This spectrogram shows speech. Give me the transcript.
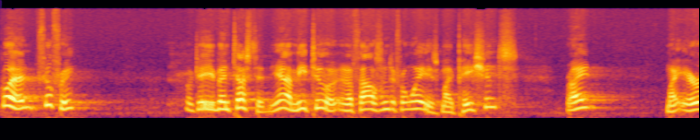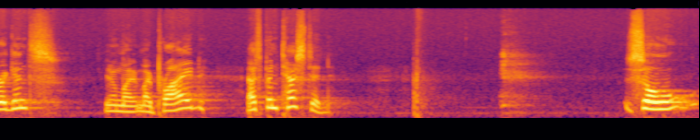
Go ahead, feel free. Okay, you've been tested. Yeah, me too, in a thousand different ways. My patience, right? My arrogance, you know, my, my pride, that's been tested. So,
